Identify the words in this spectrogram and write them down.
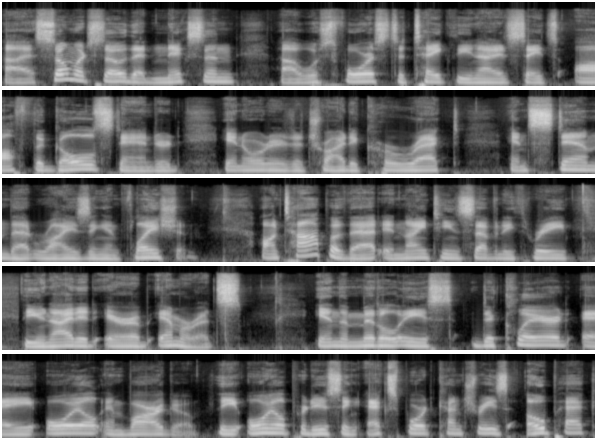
Uh, so much so that Nixon uh, was forced to take the United States off the gold standard in order to try to correct and stem that rising inflation. On top of that, in 1973, the United Arab Emirates in the Middle East declared a oil embargo. The oil producing export countries OPEC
